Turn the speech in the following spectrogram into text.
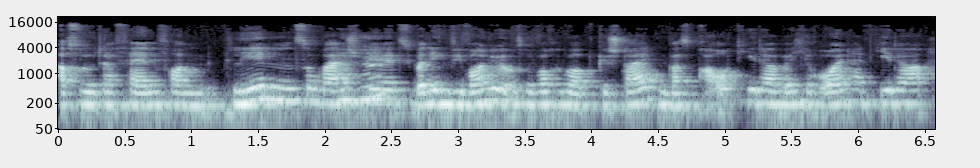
absoluter Fan von Plänen zum Beispiel, mhm. zu überlegen, wie wollen wir unsere Woche überhaupt gestalten, was braucht jeder, welche Rollen hat jeder,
